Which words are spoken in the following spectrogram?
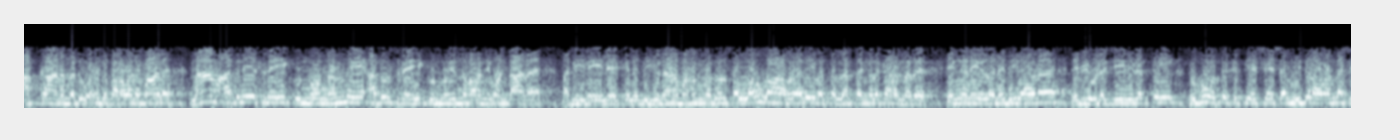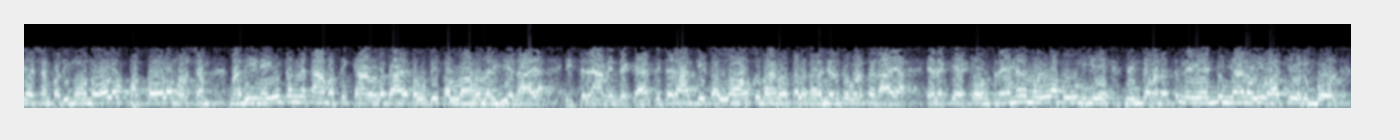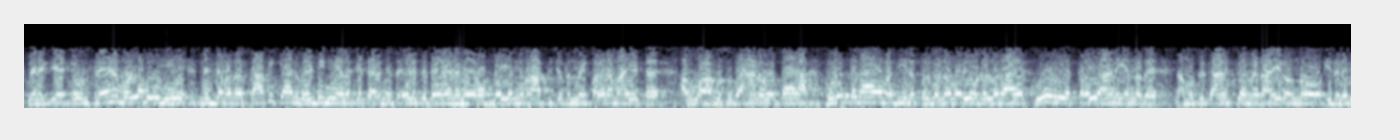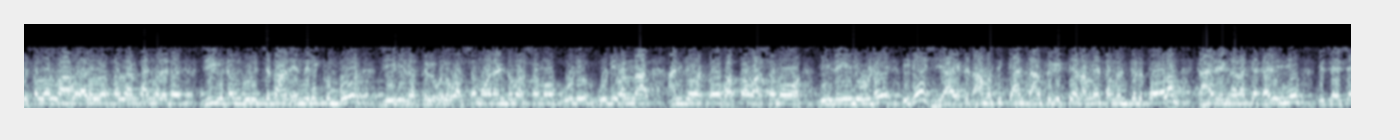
അക്കാണുന്നത് ഉഹദ് പർവതമാണ്. നാം അതിനെ സ്നേഹിക്കുന്നു നമ്മെ അത് സ്നേഹിക്കുന്നു എന്ന് പറഞ്ഞുകൊണ്ടാണ് മദീനയിലേക്ക് നബിഗുന മുഹമ്മദ് സല്ലാഹു അലൈ വസ്ലം തങ്ങൾ കടന്നത്. എങ്ങനെയുള്ള നബിയാണ്? നബിയുടെ ജീവിതത്തിൽ നുബൂത്ത് കിട്ടിയ ശേഷം ഹിജറ വന്ന ശേഷം പതിമൂന്നോളം പത്തോളം വർഷം മദീനയിൽ തന്നെ താമസിക്കാനുള്ളതായ തൗഫീഖ് അള്ളാഹു നൽകിയതായ ഇസ്ലാമിന്റെ ക്യാപിറ്റലാക്കിയിട്ട് അള്ളാഹു സുബാനോ തല തെരഞ്ഞെടുത്തു കൊടുത്തതായ എനിക്ക് ഏറ്റവും സ്നേഹമുള്ള ഭൂമിയെ നിന്റെ മതത്തിന് വേണ്ടി ഞാൻ ഒഴിവാക്കി വരുമ്പോൾ നിനക്ക് ഏറ്റവും സ്നേഹമുള്ള ഭൂമിയെ നിന്റെ മതം സ്ഥാപിക്കാൻ വേണ്ടി നീ എനിക്ക് തെരഞ്ഞെ എടുത്തു തരണമേ റബ്ബെ എന്ന് പ്രാർത്ഥിച്ചതിന് പകരമായിട്ട് അള്ളാഹു സുബാനോ താര കൊടുത്തതായ മദീനത്തിൽ മുന്നവറിയോടുള്ളതായ കൂറ് എത്രയാണ് എന്നത് നമുക്ക് കാണിച്ചു തന്നതായിരുന്നു. ഇത് നബി സല്ലല്ലാഹു അലൈ വസ്ലാം തങ്ങളുടെ ജീവിതം കുറിച്ചതാൻ എന്നിരിക്കുമ്പോൾ ജീവിതത്തിൽ ഒരു വർഷമോ രണ്ടു വർഷമോ കൂടി കൂടി വന്നാൽ അഞ്ചോ എട്ടോ പത്തോ വർഷമോ വിസയിലൂടെ വിദേശിയായിട്ട് താമസിക്കാൻ ചാൻസ് കിട്ടിയ നമ്മെ സംബന്ധിച്ചിടത്തോളം കാര്യങ്ങളൊക്കെ കഴിഞ്ഞു. വിശേഷ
